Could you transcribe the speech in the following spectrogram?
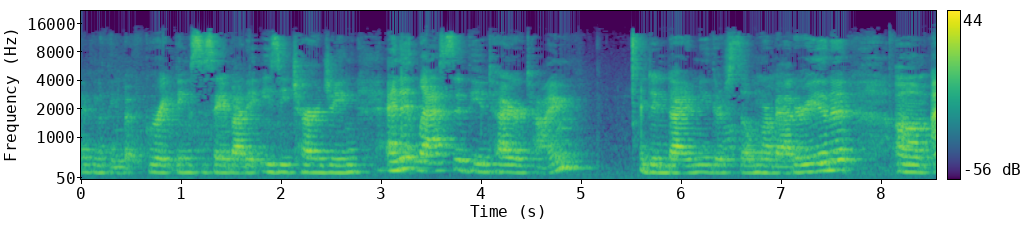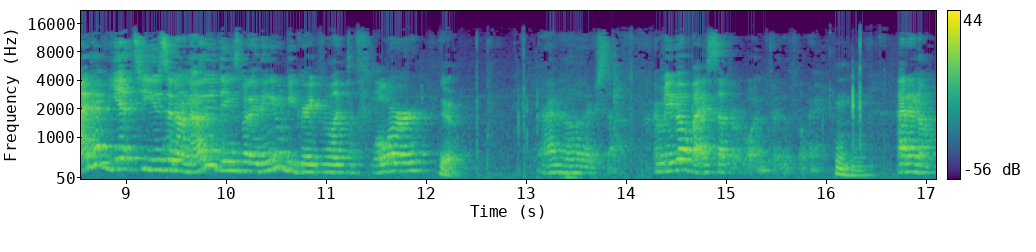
I have nothing but great things to say about it. Easy charging, and it lasted the entire time. It didn't die on me. There's still more battery in it. Um, I have yet to use it on other things, but I think it would be great for like the floor. Yeah. I don't know other stuff. Or maybe I'll buy a separate one for the floor. Mm-hmm. I don't know.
